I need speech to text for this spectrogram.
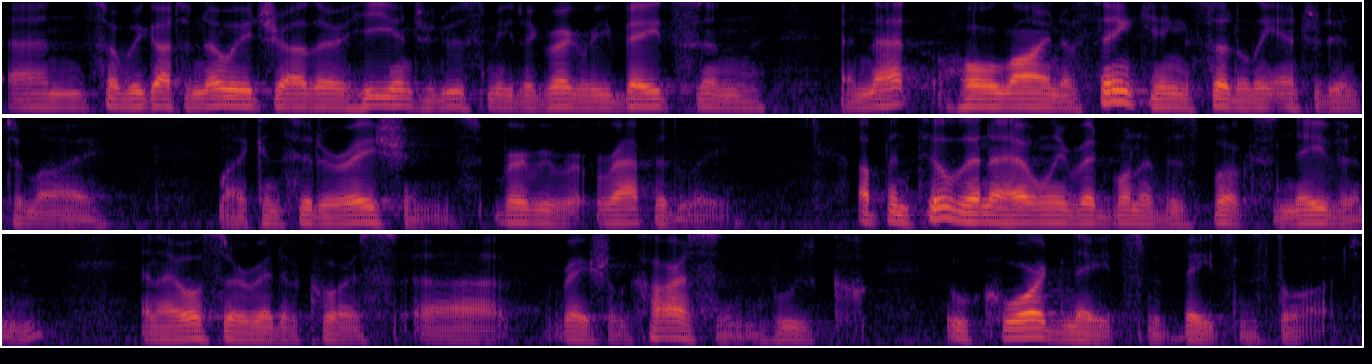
And so we got to know each other. He introduced me to Gregory Bateson and that whole line of thinking suddenly entered into my, my considerations very rapidly. Up until then, I had only read one of his books, Naven, and I also read, of course, uh, Rachel Carson, who's, who coordinates with Bateson's thought.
